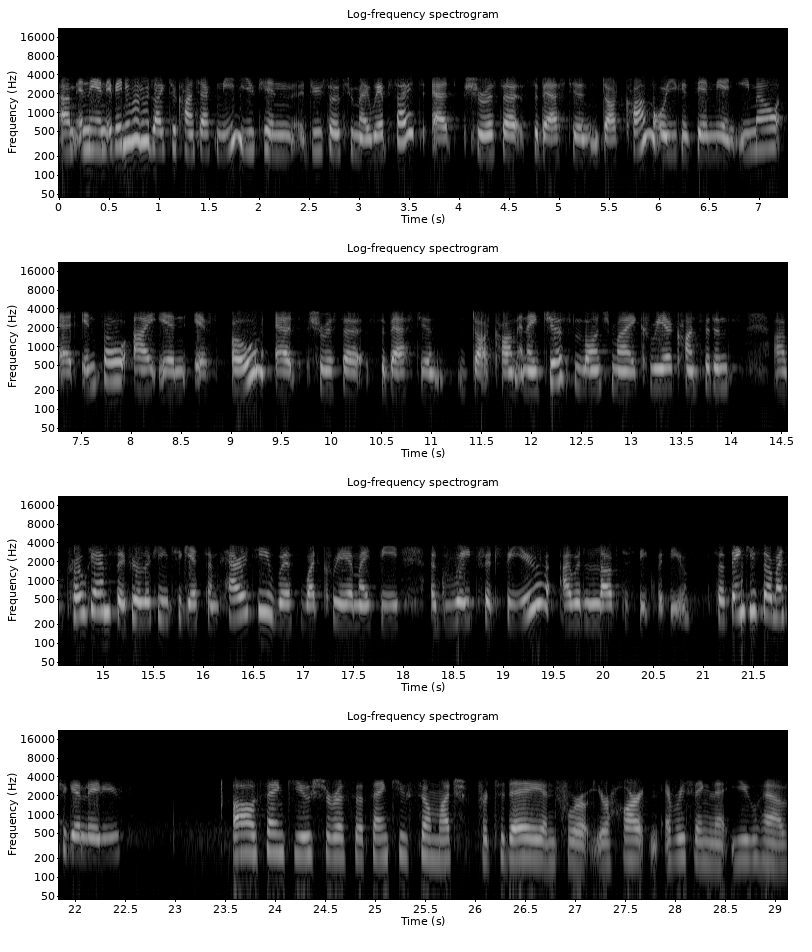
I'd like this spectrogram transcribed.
Um, and then if anyone would like to contact me, you can do so through my website at sharissasebastian.com or you can send me an email at info, I-N-F-O, at sharissasebastian.com. And I just launched my Career Confidence uh, program, so if you're looking to get some clarity with what career might be a great fit for you, I would love to speak with you. So thank you so much again, ladies. Oh, thank you, Sharissa. Thank you so much for today and for your heart and everything that you have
